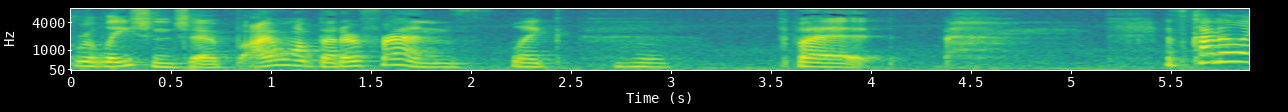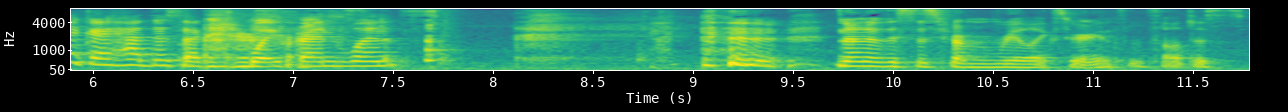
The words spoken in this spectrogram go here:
relationship. I want better friends. Like, Mhm. but it's kind of like I had this ex boyfriend once. None of this is from real experience. It's all just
